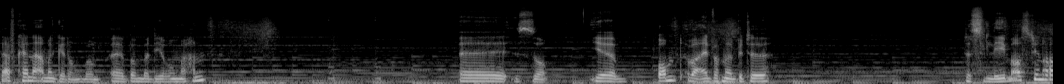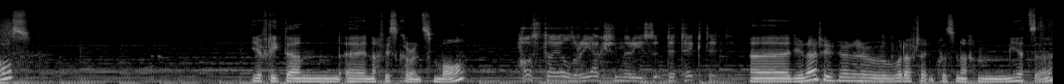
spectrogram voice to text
Darf keine Armageddon-Bombardierung machen. Äh, so. Ihr bombt aber einfach mal bitte das Leben aus denen raus. Ihr fliegt dann äh, nach Viscorance Mall. Hostile reactionaries detected. Äh, die United wurde auf der Kurs nach Mirze.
